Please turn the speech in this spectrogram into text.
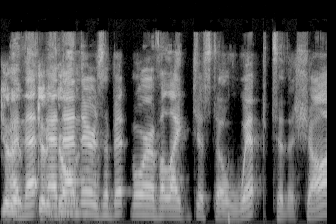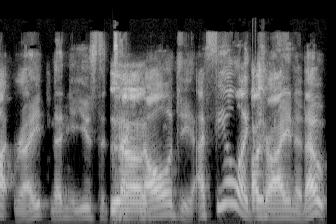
get it and then, get it and going. then there's a bit more of a like just a whip to the shot, right? Then you use the Yeah. technology. I feel like I- trying it out.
